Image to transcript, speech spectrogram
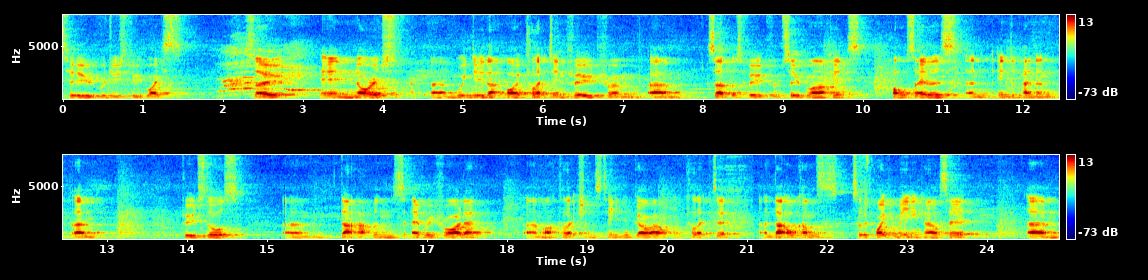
to reduce food waste. So in Norwich um, we do that by collecting food from um, surplus food from supermarkets, wholesalers and independent um, food stores. Um, that happens every Friday. Um, our collections team will go out and collect it and that all comes to the Quaker Meeting House here. Um,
